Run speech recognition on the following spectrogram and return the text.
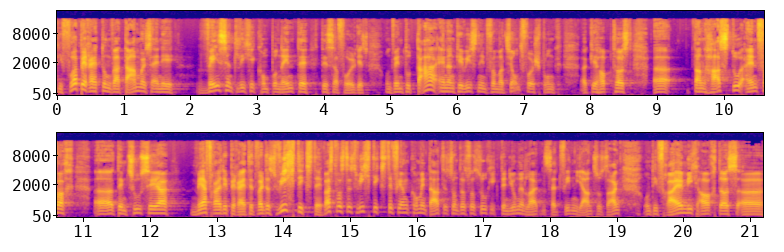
die Vorbereitung war damals eine wesentliche Komponente des Erfolges. Und wenn du da einen gewissen Informationsvorsprung äh, gehabt hast, äh, dann hast du einfach äh, dem Zuseher mehr Freude bereitet, weil das Wichtigste, weißt du, was das Wichtigste für einen Kommentar ist, und das versuche ich den jungen Leuten seit vielen Jahren zu sagen, und ich freue mich auch, dass äh,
